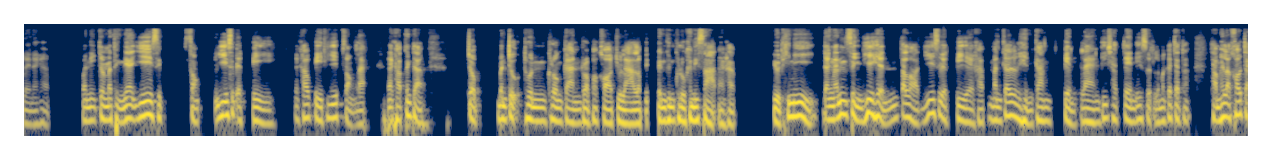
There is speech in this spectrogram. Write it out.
เลยนะครับ วันนี้จนมาถึงเนี่ยยี่สิบสองยี่สิบเอ็ดปีจะเข้าปีที่ยี่สิบสองแล้วนะครับ ตั้งแต่จบบรรจุทุนโครงการรพคจุฬาเราเป็นคุณครูคณิตศาสตร์นะครับ อยู่ที่นี่ ดังนั้นสิ่งที่เห็นตลอด 21 ปีอะครับ มันก็เห็นการเปลี่ยนแปลงที่ชัดเจนที่สุด แล้วมันก็จะทำให้เราเข้าใจ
